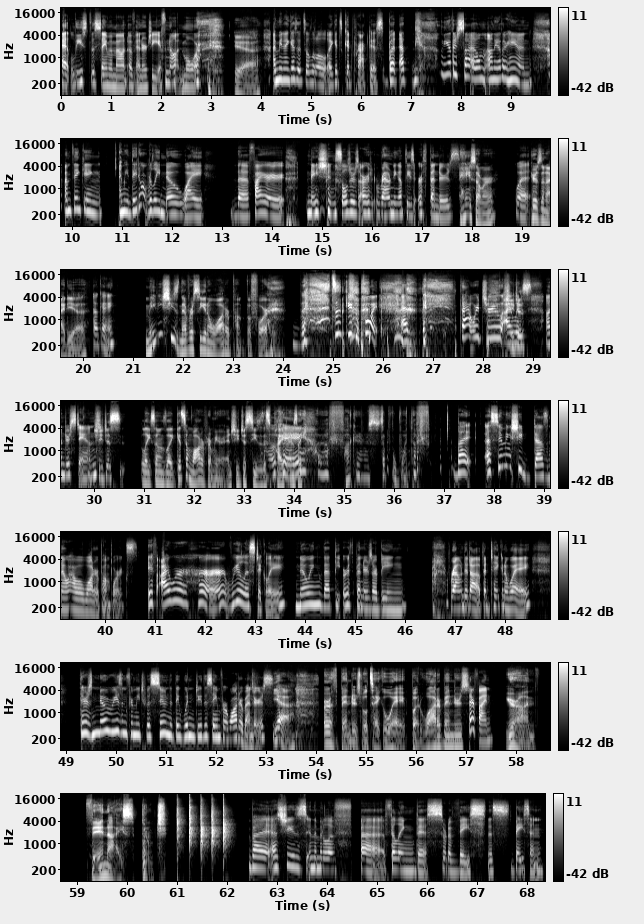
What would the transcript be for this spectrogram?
at least the same amount of energy if not more yeah. i mean i guess it's a little like it's good practice but at the, on the other side on, on the other hand i'm thinking i mean they don't really know why the fire nation soldiers are rounding up these earthbenders Hey, Summer, what here's an idea. okay Maybe she's never seen a water pump before. That's a good point. And if that were true, I would just understand. she just like someone's like, get some water from here, and she just sees this pipe and it's like, how the fuck? What the? F-? but assuming she does know how a water pump works, if I were her, realistically, knowing that the earthbenders are being rounded up and taken away, there's no reason for me to assume that they wouldn't do the same for waterbenders. Yeah. Earthbenders will take away, but waterbenders, They're fine. you're on thin ice. But as she's in the middle of uh, filling this sort of vase, this basin,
